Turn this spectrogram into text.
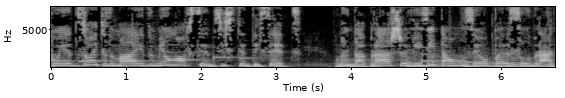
foi a 18 de maio de 1977. Manda a praxa visita ao museu para celebrar.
